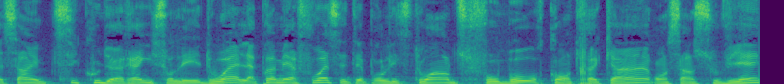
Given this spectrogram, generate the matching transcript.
euh, sans un petit coup de règle sur les doigts. La première fois, c'était pour l'histoire du faubourg contre cœur, on s'en souvient.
